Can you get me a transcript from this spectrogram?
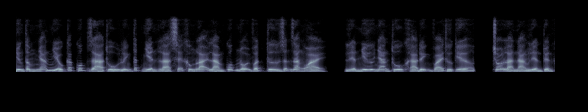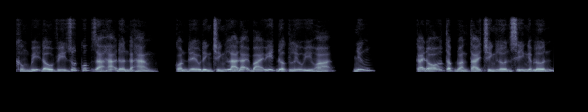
nhưng tâm nhãn nhiều các quốc gia thủ lĩnh tất nhiên là sẽ không lại làm quốc nội vật tư dẫn ra ngoài, liền như nhan thu khả định vài thứ kia, cho là nàng liền tuyển không bị đầu vi rút quốc gia hạ đơn đặt hàng, còn đều đính chính là đại bài ít được lưu ý hóa, những cái đó tập đoàn tài chính lớn xí nghiệp lớn,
